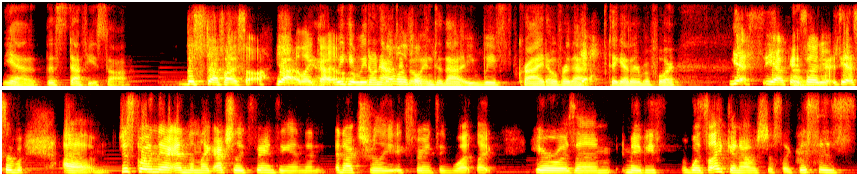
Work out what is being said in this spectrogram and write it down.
Yeah, the stuff you saw. The stuff i saw yeah like Yeah, I, we can, we don't have to go into that. We've cried over that Yeah. together before. Yes. Yeah. Okay. So, Um, anyways, yeah. So, um, just going there and then like actually experiencing and then and actually experiencing what like heroism maybe was like and i was just like this is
